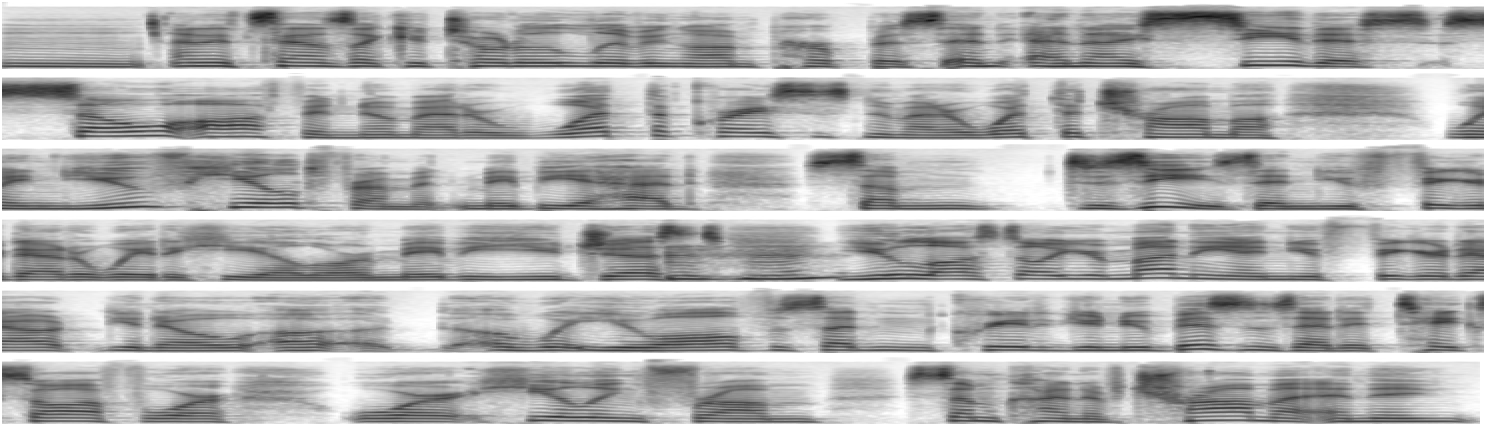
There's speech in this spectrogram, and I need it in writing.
Mm, and it sounds like you're totally living on purpose. And and I see this so often, no matter what the crisis, no matter what the trauma, when you've healed from it, maybe you had some disease and you figured out a way to heal or maybe you just mm-hmm. you lost all your money and you figured out you know uh, uh, what you all of a sudden created your new business that it takes off or or healing from some kind of trauma. And then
